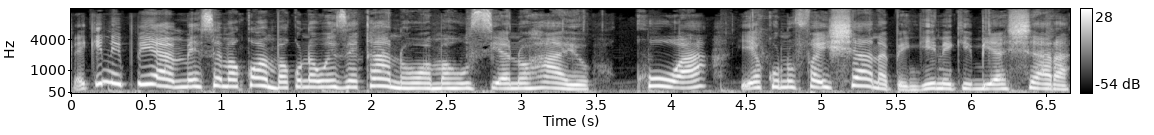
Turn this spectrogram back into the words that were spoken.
Lakini pia amesema kwamba kuna uwezekano wa mahusiano hayo kuwa ya kunufaishana, pengine kibiashara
